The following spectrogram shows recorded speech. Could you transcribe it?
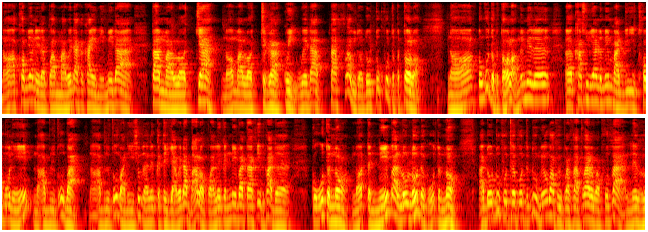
နော်အခေါမျောနေတာပွာမာဝေဒခခိုင်နေမိဒါ တာမာလောချာနော်မာလောချဂကွီဝဲတာတာဖလာဝီတော့ဒုတုခုတပတော်လောနော်တုံခုတပတော်လောမေမေလေခါဆူရလေမေမာဒီထောမိုးနေနော်အဘလူတူဘာနော်အဘလူတူဘာနီရှုပ်လေကတရဝဲတာဘာလောပွာလေကနေဘာတာတိဖာတဲ့ကိုဦးတနောနော်တနေပါလုံးလုံးတဲ့ကိုဦးတနောအဒိုဒုဖို့ထဖို့တူမေဝါဖူပါစာပရာဝဖူစာလေဂူ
